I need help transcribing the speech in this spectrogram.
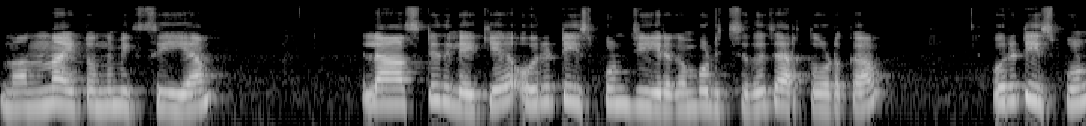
നന്നായിട്ടൊന്ന് മിക്സ് ചെയ്യാം. ലാസ്റ്റ് ഇതിലേക്ക് ഒരു ടീസ്പൂൺ ജീരകം പൊടിച്ചത് ചേർത്ത് കൊടുക്കാം. ഒരു ടീസ്പൂൺ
